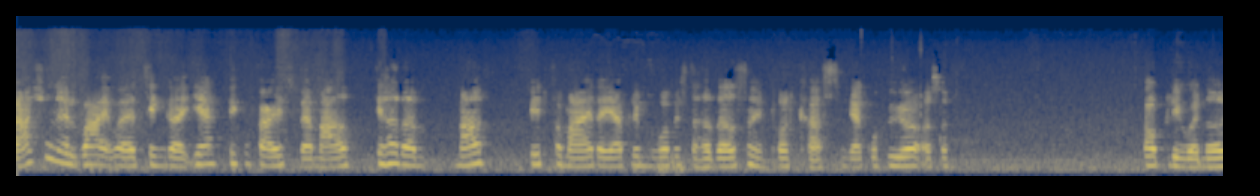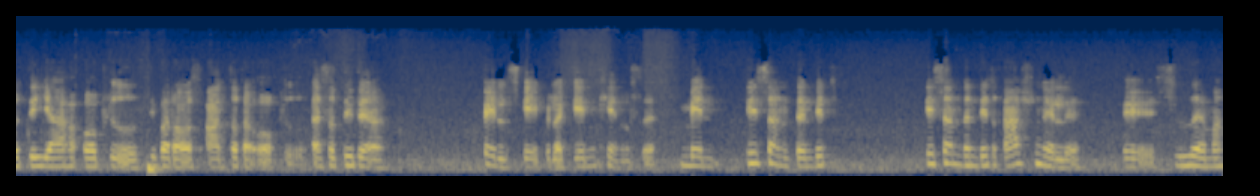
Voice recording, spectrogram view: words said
rationel vej, hvor jeg tænker, ja, det kunne faktisk være meget. Det havde været meget fedt for mig, da jeg blev mor, hvis der havde været sådan en podcast, som jeg kunne høre, og så opleve at noget af det, jeg har oplevet, det var der også andre, der oplevede. Altså det der fællesskab eller genkendelse. Men det er sådan den lidt, det er sådan den lidt rationelle øh, side af mig.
